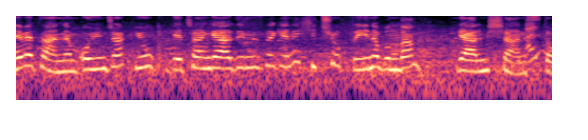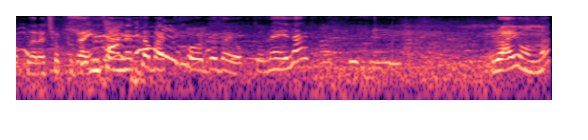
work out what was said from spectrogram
Evet annem oyuncak yok. Geçen geldiğimizde gene hiç yoktu. Yine bundan gelmiş yani stoklara çok güzel. İnternette baktık orada da yoktu. Neyler? Rayonlar.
